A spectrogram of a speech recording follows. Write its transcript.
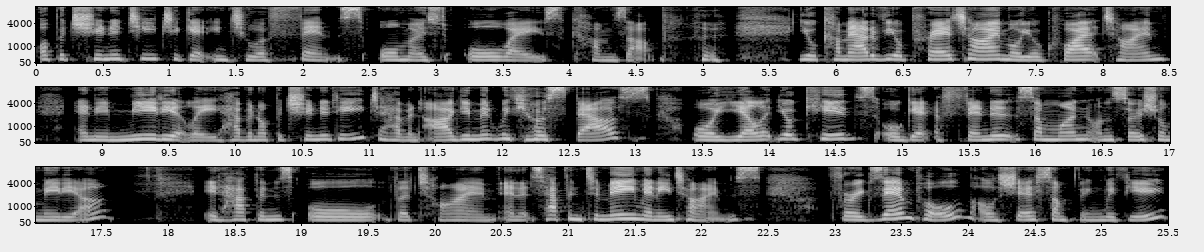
opportunity to get into offense almost always comes up. You'll come out of your prayer time or your quiet time and immediately have an opportunity to have an argument with your spouse or yell at your kids or get offended at someone on social media. It happens all the time, and it's happened to me many times. For example, I'll share something with you.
